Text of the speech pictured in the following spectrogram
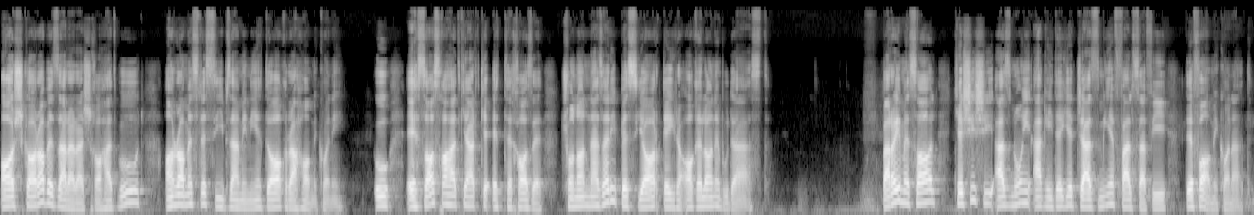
آشکارا به ضررش خواهد بود آن را مثل سیب زمینی داغ رها می‌کنی. او احساس خواهد کرد که اتخاذ چنان نظری بسیار غیر عاقلانه بوده است. برای مثال کشیشی از نوعی عقیده جزمی فلسفی دفاع می کند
